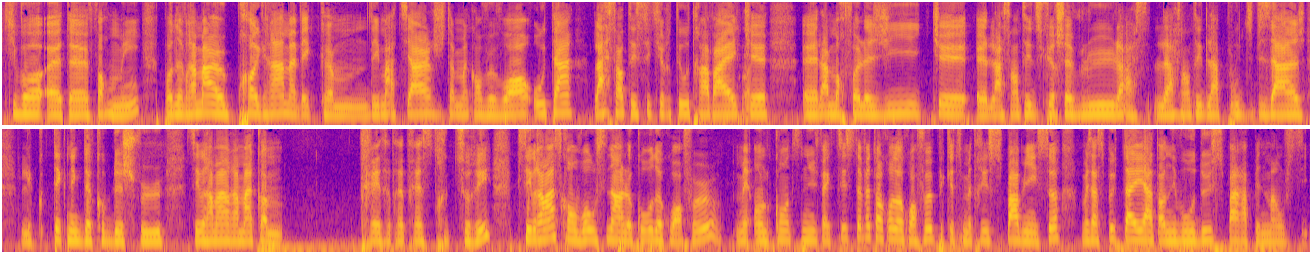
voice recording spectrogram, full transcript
qui va euh, te former. Puis on a vraiment un programme avec comme des matières justement qu'on veut voir, autant la santé et sécurité au travail que euh, la morphologie, que euh, la santé du cuir chevelu, la, la santé de la peau, du visage, les techniques de coupe de cheveux. C'est vraiment, vraiment comme très, très, très, très structuré. Puis c'est vraiment ce qu'on voit aussi dans le cours de coiffure, mais on le continue. Fait que, si tu as fait ton cours de coiffure puis que tu maîtrises super bien ça, mais ça se peut que tu ailles à ton niveau 2 super rapidement aussi.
